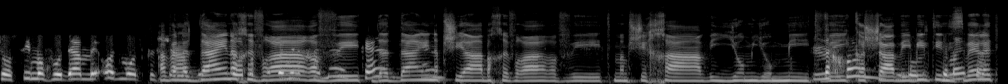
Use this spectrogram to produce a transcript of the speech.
שעושים עבודה מאוד מאוד קשה. אבל עדיין החברה הערבית, כן, עדיין כן. הפשיעה בחברה הערבית ממשיכה, והיא יומיומית, נכון, והיא קשה, והיא בלתי נסבלת,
